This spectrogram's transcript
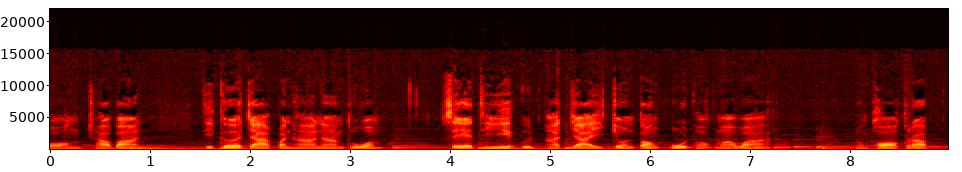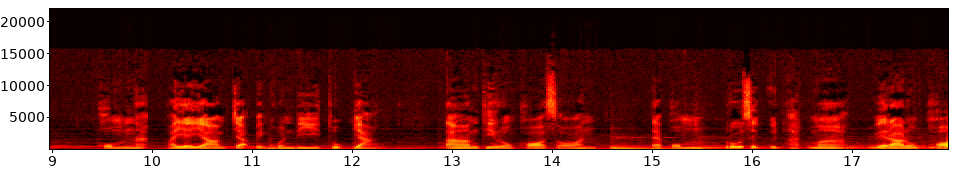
ของชาวบ้าน ที่เกิดจากปัญหาน้ำท่วม เศรษฐีอึดอัดใจจนต้องพูดออกมาว่า หลวงพ่อครับ ผมน่ะพยายามจะเป็นคนดีทุกอย่าง ตามที่หลวงพ่อสอน แต่ผมรู้สึกอึดอัดมาก เวลาหลวงพ่อ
